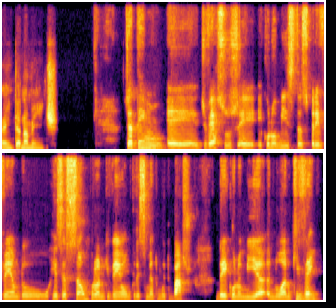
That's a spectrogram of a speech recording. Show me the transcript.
é, internamente. Já tem é, diversos é, economistas prevendo recessão para o ano que vem ou um crescimento muito baixo da economia no ano que vem.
